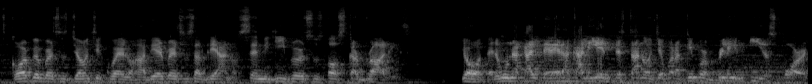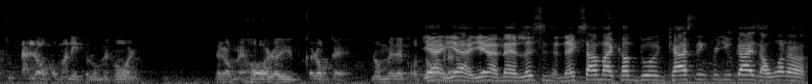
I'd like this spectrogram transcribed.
Scorpion versus Young Chicuelo. Javier versus Adriano. Semi G versus Oscar Brolis. Yo, tenemos una cartelera caliente esta noche por aquí por Blink eSport. Tú estás loco, manito. Lo mejor. De lo mejor. Y creo que no me de Yeah, yeah, yeah, man. Listen, the next time I come doing casting for you guys, I want a,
